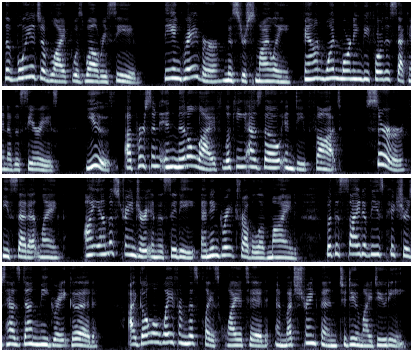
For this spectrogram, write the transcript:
The voyage of life was well received. The engraver, Mr. Smillie, found one morning before the second of the series, Youth, a person in middle life looking as though in deep thought. Sir, he said at length, I am a stranger in the city and in great trouble of mind, but the sight of these pictures has done me great good. I go away from this place quieted and much strengthened to do my duty.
